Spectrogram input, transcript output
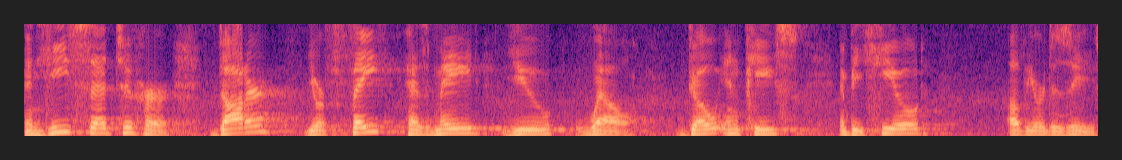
And he said to her, Daughter, your faith has made you well. Go in peace and be healed of your disease.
